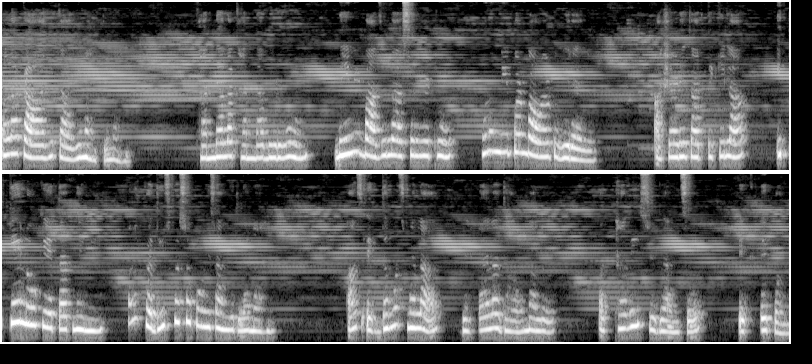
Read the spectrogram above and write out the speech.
मला काही काही माहिती नाही. खांद्याला खांदा भिडवून नेहमी बाजूला असेल विठू म्हणून मी पण बावळट उभी राहिलो. आषाढी कार्तिकीला इतके लोक येतात नेहमी आणि कधीच कसं कोणी सांगितलं नाही. आज एकदमच मला भेटायला धावून आले अठ्ठावीस युगांचे एकटेपण.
